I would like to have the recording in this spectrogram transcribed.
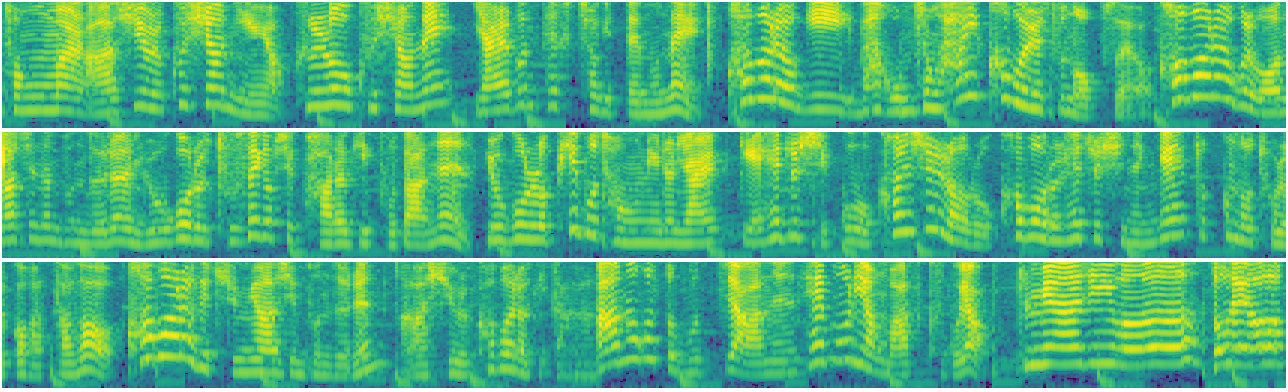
정말 아쉬울 쿠션이에요. glow 쿠션의 얇은 텍스처이기 때문에 커버력이 막 엄청 high cover일 수는 없어요. 커버력을 원하시는 분들은 이거를 두세 겹씩 바르기보다는 이걸로 피부 정리를 얇게 해주시고 컨실러로 커버를 해주시는 게 조금 더 좋을 것 같아서 커버력이 중요하신 분들은 아쉬울 커버력이다. 아무것도 묻지 않은 새부리형 마스크고요. 준비하시고 쏘세요!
